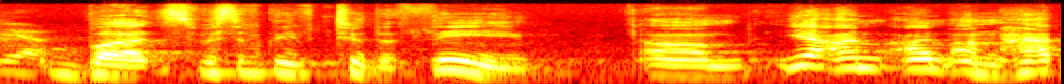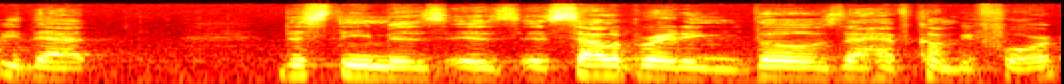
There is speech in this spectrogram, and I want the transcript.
Yeah. But specifically to the theme, um, yeah, I'm, I'm, I'm happy that this theme is, is, is celebrating those that have come before.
